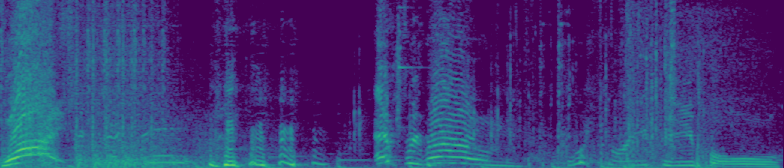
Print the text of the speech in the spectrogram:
Why? Every round! We're three people.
